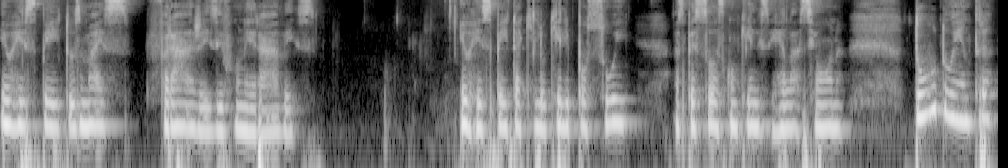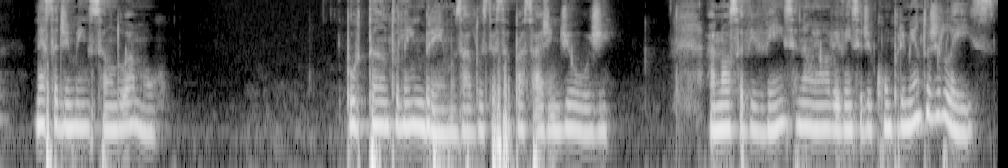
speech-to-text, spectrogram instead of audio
Eu respeito os mais frágeis e vulneráveis. Eu respeito aquilo que ele possui, as pessoas com quem ele se relaciona. Tudo entra nessa dimensão do amor. Portanto, lembremos, à luz dessa passagem de hoje, a nossa vivência não é uma vivência de cumprimento de leis,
